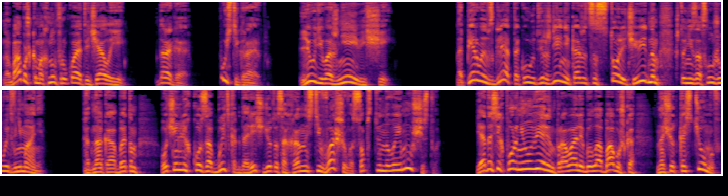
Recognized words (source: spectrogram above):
Но бабушка, махнув рукой, отвечала ей, «Дорогая, пусть играют. Люди важнее вещей». На первый взгляд такое утверждение кажется столь очевидным, что не заслуживает внимания. Однако об этом очень легко забыть, когда речь идет о сохранности вашего собственного имущества. Я до сих пор не уверен, права ли была бабушка насчет костюмов.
